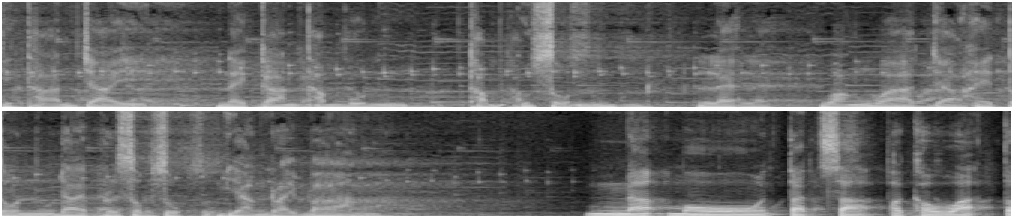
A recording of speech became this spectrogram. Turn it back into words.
ธิษฐานใจ ในการทำบุญทำกุศล และหวังว่าจะให้ตนได้ประสบสุขอย่างไรบ้าง นะโมตัสสะภะคะวะโต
